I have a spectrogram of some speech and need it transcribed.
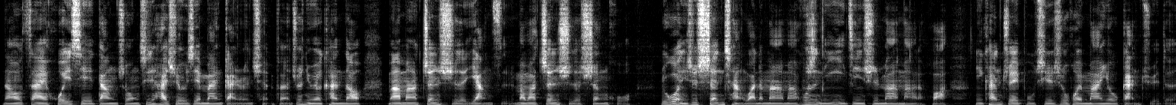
然后在诙谐当中，其实还是有一些蛮感人成分，就是你会看到妈妈真实的样子，妈妈真实的生活。如果你是生产完的妈妈，或是你已经是妈妈的话，你看这一部其实是会蛮有感觉的。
